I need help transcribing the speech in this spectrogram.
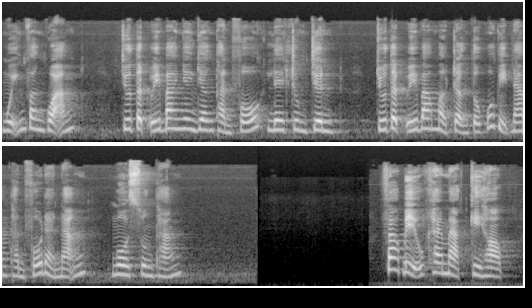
Nguyễn Văn Quảng, Chủ tịch Ủy ban Nhân dân thành phố Lê Trung Trinh, Chủ tịch Ủy ban Mặt trận Tổ quốc Việt Nam thành phố Đà Nẵng Ngô Xuân Thắng. Phát biểu khai mạc kỳ họp,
